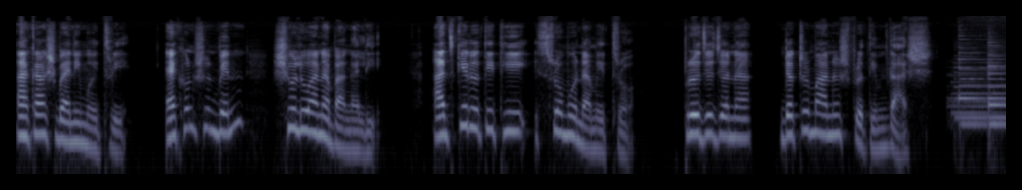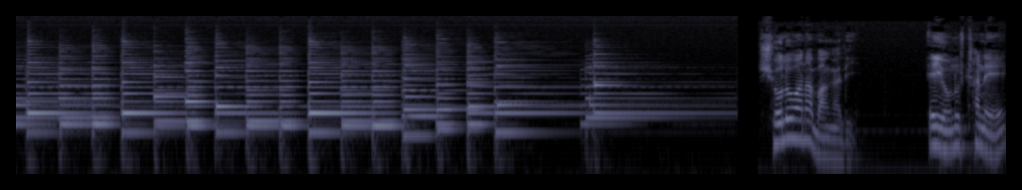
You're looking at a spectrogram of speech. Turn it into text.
আকাশবাণী মৈত্রী। এখন শুনবেন ষোলো আনা বাঙালি। আজকের অতিথি শ্রমনা মিত্র। প্রযোজনা ড মানস প্রতিম দাস। ষোলো আনা বাঙালি। এই অনুষ্ঠানে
